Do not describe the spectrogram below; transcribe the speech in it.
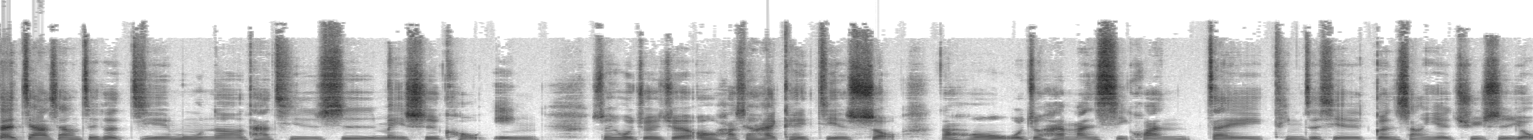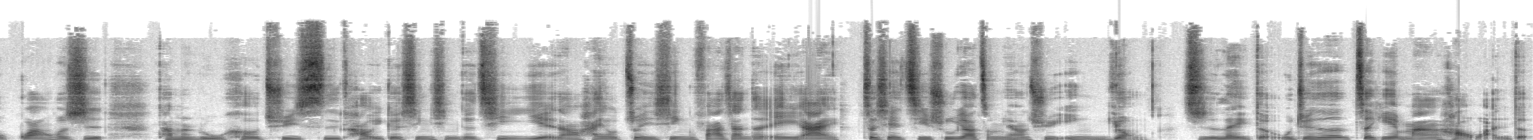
再加上这个节目呢，它其实是美式口音，所以我就会觉得哦，好像还可以接受。然后我就还蛮喜欢在听这些跟商业趋势有关，或是他们如何去思考一个新型的企业，然后还有最新发展的 AI 这些技术要怎么样去应用之类的。我觉得这也蛮好玩的。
